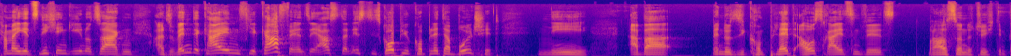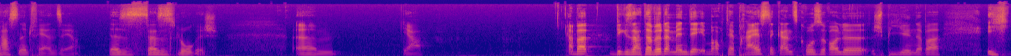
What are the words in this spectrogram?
kann man jetzt nicht hingehen und sagen, also wenn du keinen 4K-Fernseher hast, dann ist die Scorpio kompletter Bullshit. Nee, aber wenn du sie komplett ausreizen willst, brauchst du natürlich den passenden Fernseher. Das ist, das ist logisch. Ähm, ja. Aber wie gesagt, da wird am Ende eben auch der Preis eine ganz große Rolle spielen. Aber ich,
